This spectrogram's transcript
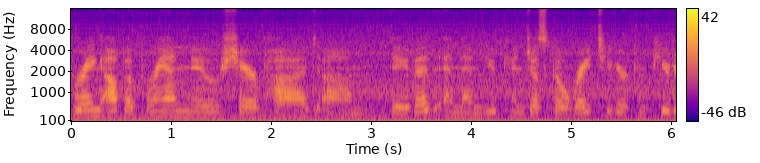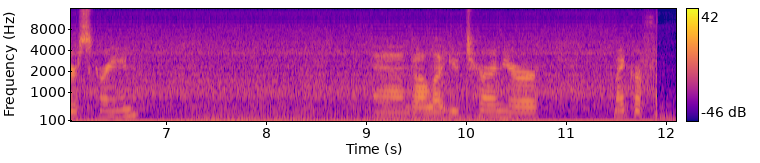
bring up a brand new SharePod, um, David, and then you can just go right to your computer screen. And I'll let you turn your microphone.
